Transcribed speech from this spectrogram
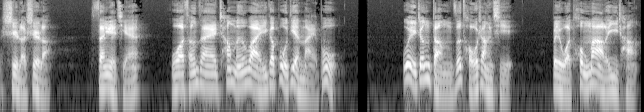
是了，是了。三月前，我曾在昌门外一个布店买布，魏征等子头上起，被我痛骂了一场，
